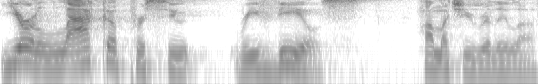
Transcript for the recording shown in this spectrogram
Your lack of pursuit reveals how much you really love.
